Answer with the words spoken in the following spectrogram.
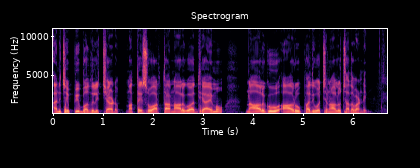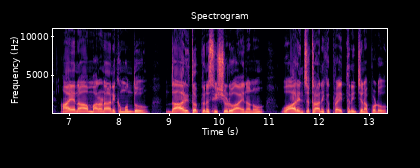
అని చెప్పి బదులిచ్చాడు. మత్తైసు వార్త నాలుగో అధ్యాయము నాలుగు ఆరు పది వచనాలు చదవండి. ఆయన మరణానికి ముందు దారి తప్పిన శిష్యుడు ఆయనను వారించటానికి ప్రయత్నించినప్పుడు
